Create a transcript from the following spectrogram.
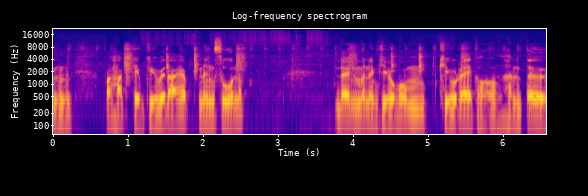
นฟาฮัดเก็บคิวไปได้ครับหนึ่งศูนย์ครับ ได้มาหนึ่งคิวผมคิวแรกของฮันเตอร์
